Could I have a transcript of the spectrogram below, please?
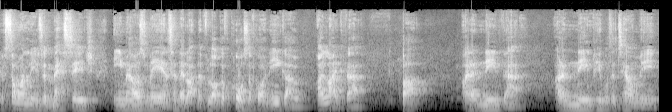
If someone leaves a message, emails me and said they like the vlog, of course I've got an ego. I like that. But I don't need that. I don't need people to tell me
